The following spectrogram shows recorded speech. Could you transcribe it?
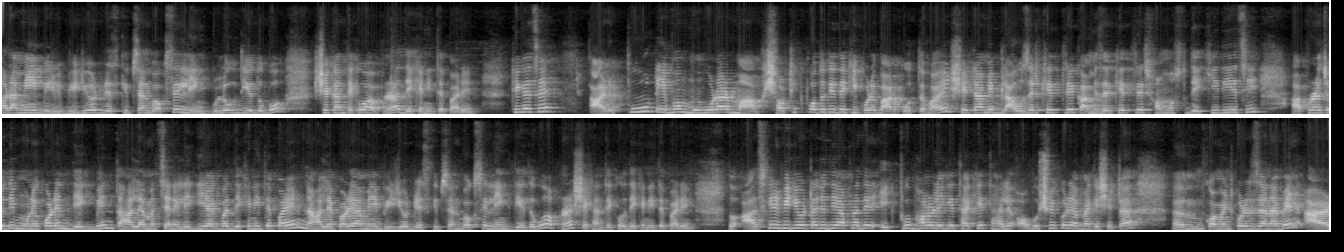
আর আমি ভিডিওর ডেসক্রিপশান বক্সের লিঙ্কগুলোও দিয়ে দেবো। সেখান থেকেও আপনারা দেখে নিতে পারেন। ঠিক আছে? আর পুট এবং মোহরার মাপ সঠিক পদ্ধতিতে কী করে বার করতে হয় সেটা আমি ব্লাউজের ক্ষেত্রে, কামিজের ক্ষেত্রে সমস্ত দেখিয়ে দিয়েছি। আপনারা যদি মনে করেন দেখবেন, তাহলে আমার চ্যানেলে গিয়ে একবার দেখে নিতে পারেন। নাহলে পরে আমি ভিডিও ডেসক্রিপশান বক্সে লিঙ্ক দিয়ে দেবো, আপনারা সেখান থেকেও দেখে নিতে পারেন। তো আজকের ভিডিওটা যদি আপনাদের একটুও ভালো লেগে থাকে, তাহলে অবশ্যই করে আমাকে সেটা কমেন্ট করে জানাবেন। আর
